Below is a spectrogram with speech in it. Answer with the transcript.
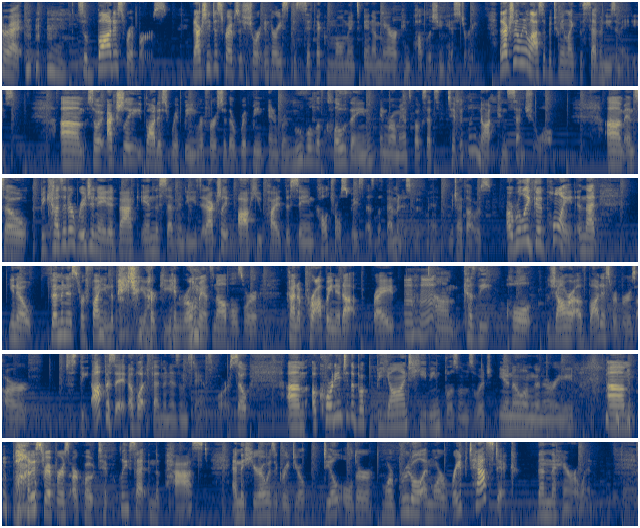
All right. so, bodice rippers. It actually describes a short and very specific moment in American publishing history that actually only lasted between like the 70s and 80s. Um, so, actually, bodice ripping refers to the ripping and removal of clothing in romance books that's typically not consensual. Um, and so, because it originated back in the 70s, it actually occupied the same cultural space as the feminist movement, which I thought was a really good point, in that you know, feminists were fighting the patriarchy and romance novels were kind of propping it up, right? Mm-hmm. Because the whole genre of bodice rippers are just the opposite of what feminism stands for. So, um, according to the book Beyond Heaving Bosoms, which you know I'm going to read, um, bodice rippers are, quote, typically set in the past, and the hero is a great deal, deal older, more brutal, and more rape-tastic than the heroine.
